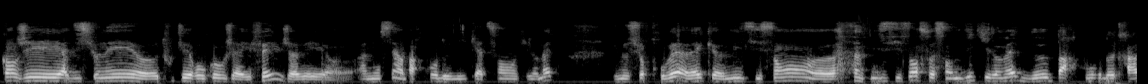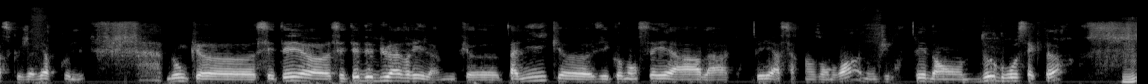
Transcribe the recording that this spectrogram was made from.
Quand j'ai additionné euh, toutes les recos que j'avais fait, j'avais euh, annoncé un parcours de 1400 km. Je me suis retrouvé avec euh, 1600, euh, 1670 km de parcours de traces que j'avais reconnu. Donc euh, c'était c'était début avril. Donc panique, j'ai commencé à bah, couper à certains endroits. Donc j'ai coupé dans deux gros secteurs. Mhm.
